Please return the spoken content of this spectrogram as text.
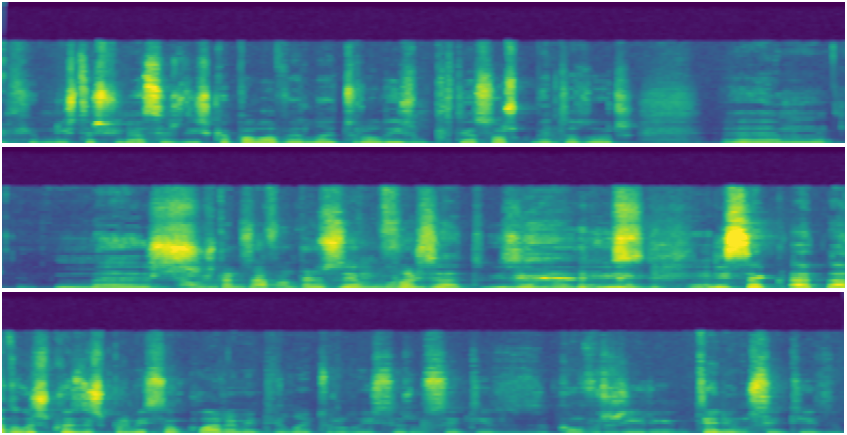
enfim, o Ministro das Finanças diz que a palavra eleitoralismo pertence aos comentadores, mas então estamos à vontade. usemos exato, usemos isso, nisso é, há, há, duas coisas que para mim são claramente eleitoralistas, no sentido de convergirem, terem um sentido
